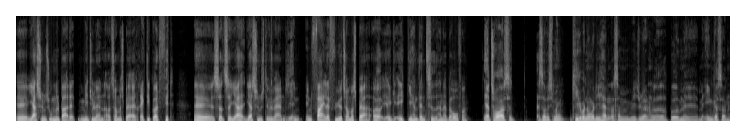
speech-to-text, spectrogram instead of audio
Øh, jeg synes umiddelbart, at Midtjylland og Thomas Berg er et rigtig godt fit. Øh, så så jeg, jeg synes, det vil være en, en, en fejl at fyre Thomas Berg, og ikke, ikke give ham den tid, han har behov for. Jeg tror også, at altså, hvis man kigger på nogle af de handler, som Midtjylland har lavet, både med, med Ingerson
